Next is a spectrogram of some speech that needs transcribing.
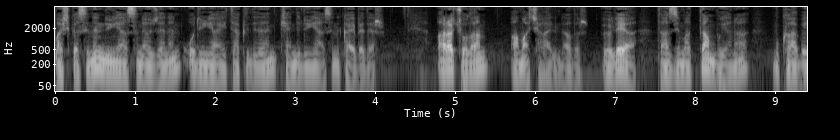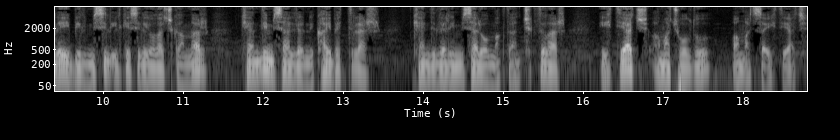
Başkasının dünyasına özenen, o dünyayı taklit eden kendi dünyasını kaybeder. Araç olan amaç halini alır. Öyle ya, tanzimattan bu yana mukabele-i bilmisil ilkesiyle yola çıkanlar kendi misallerini kaybettiler. Kendileri misal olmaktan çıktılar. İhtiyaç amaç oldu, amaçsa ihtiyaç.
